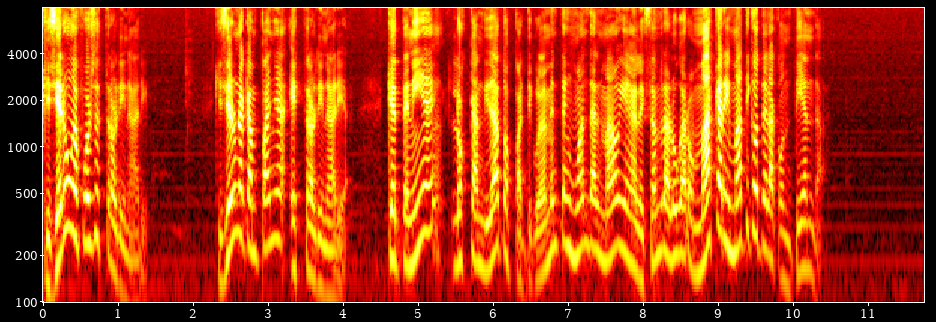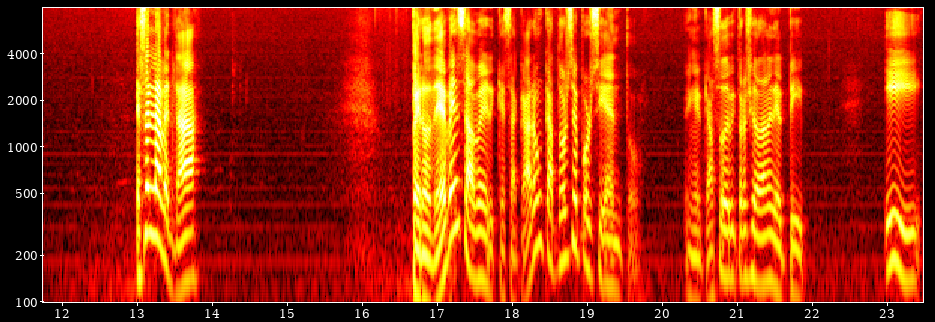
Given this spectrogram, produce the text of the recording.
Que hicieron un esfuerzo extraordinario. Que hicieron una campaña extraordinaria. Que tenían los candidatos, particularmente en Juan Dalmao y en Alexandra Lúgaro, más carismáticos de la contienda. Esa es la verdad. Pero deben saber que sacaron 14% en el caso de Victoria Ciudadana y del PIB y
